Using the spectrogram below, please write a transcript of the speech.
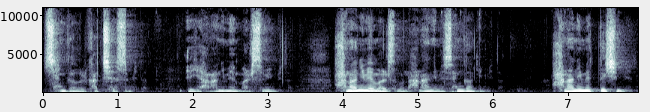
생각을 같이 했습니다. 이게 하나님의 말씀입니다. 하나님의 말씀은 하나님의 생각입니다. 하나님의 뜻입니다.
